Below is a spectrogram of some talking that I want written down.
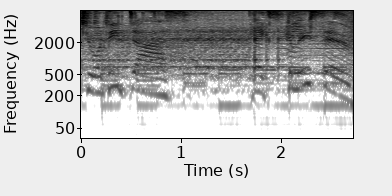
Jordi Daz. Exclusive.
